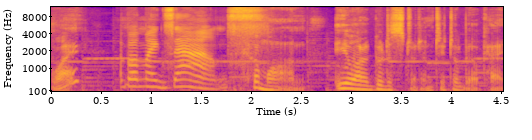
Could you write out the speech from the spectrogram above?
Why? About my exams. Come on. You are a good student. It will be okay.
